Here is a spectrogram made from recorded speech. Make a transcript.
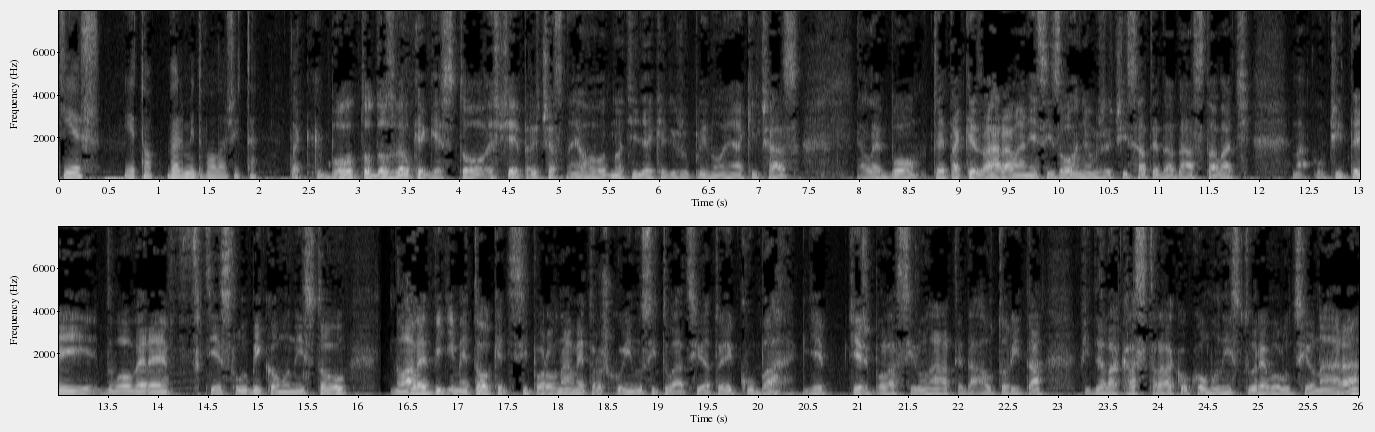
tiež je to veľmi dôležité. Tak bolo to dosť veľké gesto, ešte je predčasné ho hodnotiť, aj keď už uplynul nejaký čas lebo to je také zahrávanie si s ohňom, že či sa teda dá stavať na určitej dôvere v tie sluby komunistov. No ale vidíme to, keď si porovnáme trošku inú situáciu, a to je Kuba, kde tiež bola silná teda autorita Fidela Castra ako komunistu, revolucionára.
